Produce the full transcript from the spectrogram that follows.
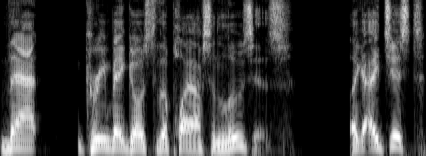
that Green Bay goes to the playoffs and loses. Like I just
